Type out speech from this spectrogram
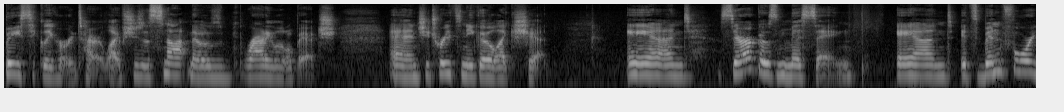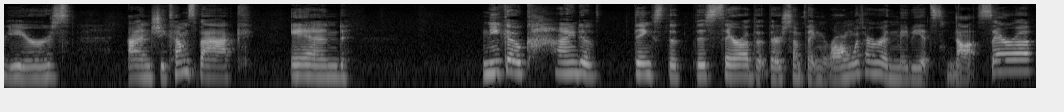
basically her entire life. She's a snot-nosed, bratty little bitch. And she treats Nico like shit. And Sarah goes missing. And it's been four years. And she comes back. And Nico kind of thinks that this Sarah, that there's something wrong with her. And maybe it's not Sarah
